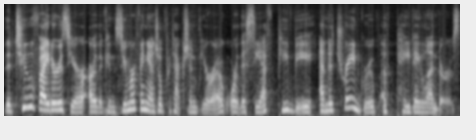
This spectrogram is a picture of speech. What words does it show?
The two fighters here are the Consumer Financial Protection Bureau, or the CFPB, and a trade group of payday lenders.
